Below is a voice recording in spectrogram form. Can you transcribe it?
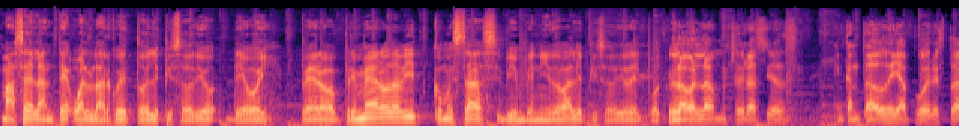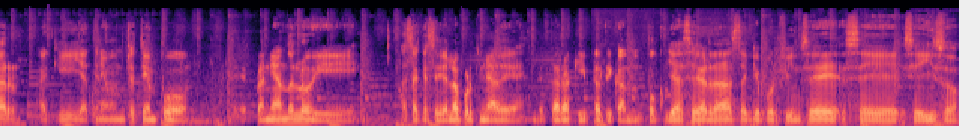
más adelante o a lo largo de todo el episodio de hoy. Pero primero, David, ¿cómo estás? Bienvenido al episodio del podcast. Hola, hola, muchas gracias. Encantado de ya poder estar aquí. Ya teníamos mucho tiempo eh, planeándolo y hasta que se dio la oportunidad de, estar aquí platicando un poco. Ya sé, ¿verdad? Hasta que por fin se, se, se, hizo.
